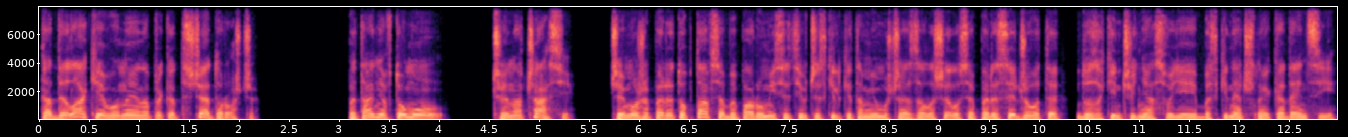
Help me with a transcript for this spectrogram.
Кадилаки, вони, наприклад, ще дорожче. Питання в тому, чи на часі, чи, може, перетоптався би пару місяців, чи скільки там йому ще залишилося пересиджувати до закінчення своєї безкінечної каденції.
